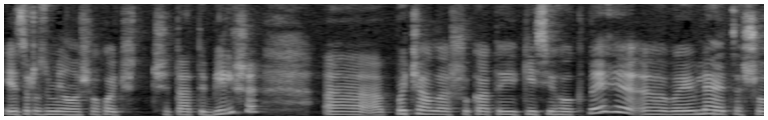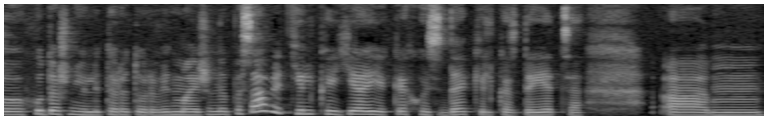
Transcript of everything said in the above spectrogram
Я зрозуміла, що хочу читати більше. Е, Почала шукати якісь його книги. Е, Виявляється, що художньої літератури він майже не писав, і тільки є якихось декілька, здається, ем,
